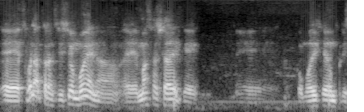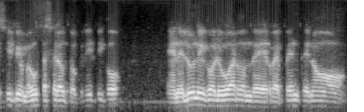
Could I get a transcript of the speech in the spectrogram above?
Eh, fue una transición buena, eh, más allá de que, eh, como dije de un principio, me gusta ser autocrítico. En el único lugar donde de repente no,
